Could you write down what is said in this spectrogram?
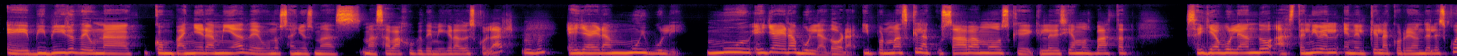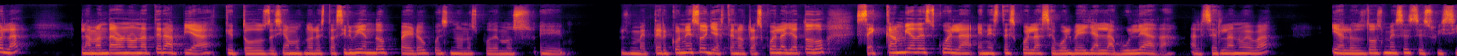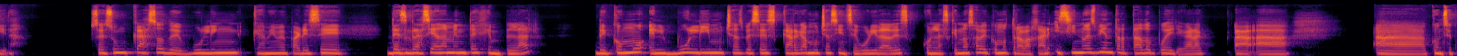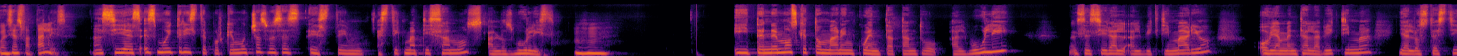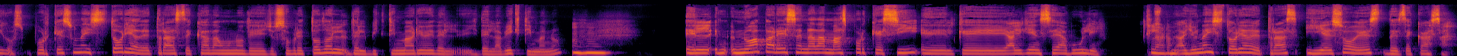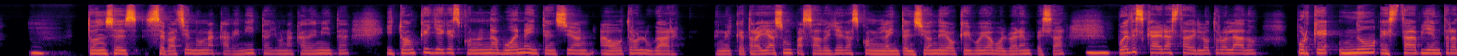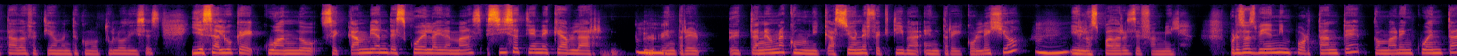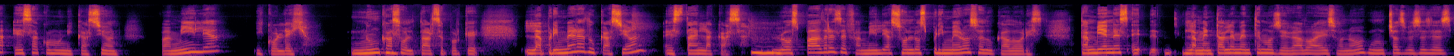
eh, vivir de una compañera mía de unos años más, más abajo de mi grado escolar. Ella era muy bully muy, ella era buleadora y por más que la acusábamos, que, le decíamos basta, seguía buleando hasta el nivel en el que la corrieron de la escuela. La mandaron a una terapia que todos decíamos no le está sirviendo, pero pues no nos podemos eh, pues, meter con eso, ya está en otra escuela, ya todo. Se cambia de escuela, en esta escuela se vuelve ella la buleada al ser la nueva y a los dos meses se suicida. O sea, es un caso de bullying que a mí me parece desgraciadamente ejemplar de cómo el bully muchas veces carga muchas inseguridades con las que no sabe cómo trabajar y si no es bien tratado puede llegar a, consecuencias fatales. Así es, es muy triste porque muchas veces este, estigmatizamos a los bullies y tenemos que tomar en cuenta tanto al bully, es decir, al, victimario, obviamente a la víctima y a los testigos, porque es una historia detrás de cada uno de ellos, sobre todo el, del victimario y, de la víctima, ¿no? no aparece nada más porque sí el que alguien sea bully. Claro. Hay una historia detrás y eso es desde casa. Entonces se va haciendo una cadenita y una cadenita y tú aunque llegues con una buena intención a otro lugar en el que traías un pasado, llegas con la intención de, ok, voy a volver a empezar, puedes caer hasta del otro lado porque no está bien tratado efectivamente como tú lo dices. Y es algo que cuando se cambian de escuela y demás, sí se tiene que hablar entre eh, tener una comunicación efectiva entre el colegio y los padres de familia. Por eso es bien importante tomar en cuenta esa comunicación, familia y colegio nunca soltarse, porque la primera educación está en la casa. Los padres de familia son los primeros educadores. También es, eh, lamentablemente hemos llegado a eso, ¿no? Muchas veces es,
